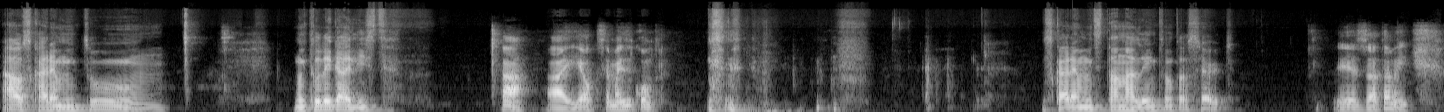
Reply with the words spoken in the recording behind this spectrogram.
Ah, os caras é muito muito legalista. Ah, aí é o que você mais encontra. Os caras é muito está na lei, então tá certo. Exatamente.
